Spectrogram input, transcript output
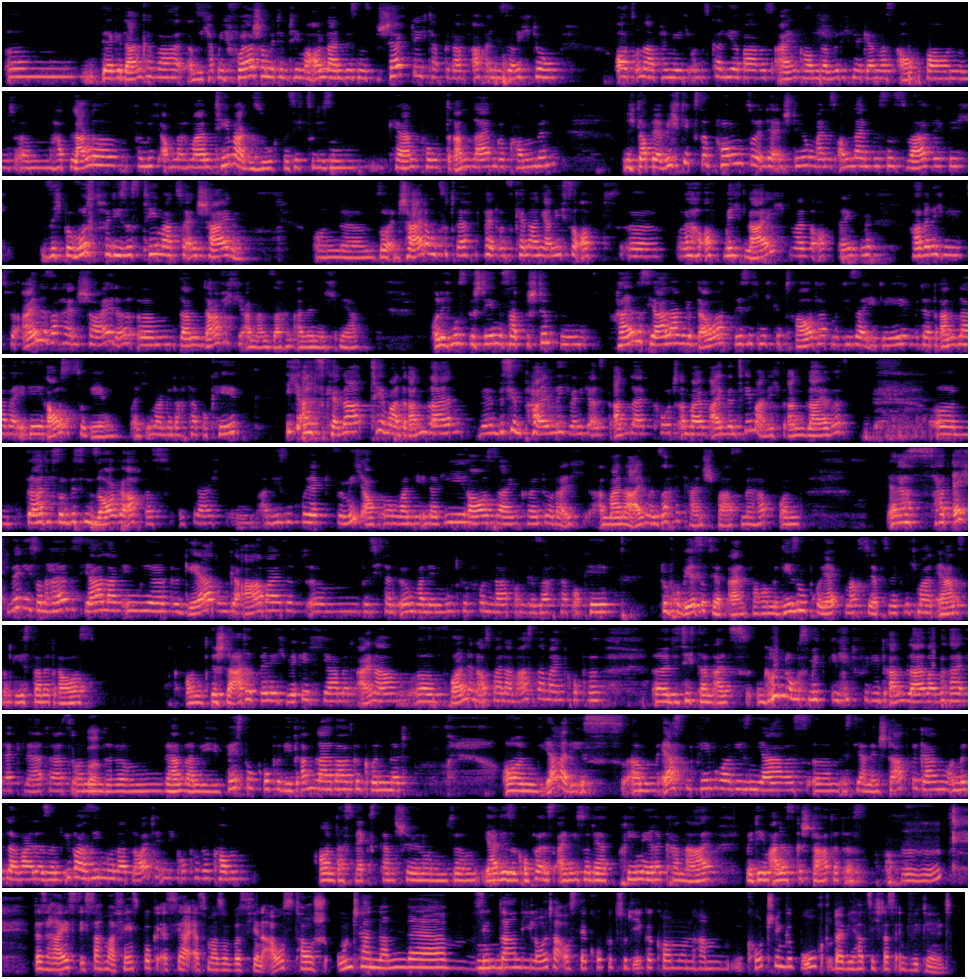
Ähm, der Gedanke war, also ich habe mich vorher schon mit dem Thema Online-Business beschäftigt, habe gedacht, auch in diese Richtung ortsunabhängig und skalierbares Einkommen, da würde ich mir gern was aufbauen und ähm, habe lange für mich auch nach meinem Thema gesucht, bis ich zu diesem Kernpunkt dranbleiben gekommen bin. Und ich glaube, der wichtigste Punkt so in der Entstehung meines Online-Business war wirklich, sich bewusst für dieses Thema zu entscheiden. Und äh, so Entscheidungen zu treffen, fällt uns Kennern ja nicht so oft äh, oder oft nicht leicht, weil wir oft denken, wenn ich mich jetzt für eine Sache entscheide, ähm, dann darf ich die anderen Sachen alle nicht mehr. Und ich muss gestehen, es hat bestimmt ein halbes Jahr lang gedauert, bis ich mich getraut habe, mit dieser Idee, mit der Dranbleiber-Idee rauszugehen. Weil ich immer gedacht habe, okay, ich als Kenner, Thema dranbleiben, wäre ein bisschen peinlich, wenn ich als Dranbleib-Coach an meinem eigenen Thema nicht dranbleibe. Und da hatte ich so ein bisschen Sorge, ach, dass vielleicht an diesem Projekt für mich auch irgendwann die Energie raus sein könnte oder ich an meiner eigenen Sache keinen Spaß mehr habe. Und ja, das hat echt wirklich so ein halbes Jahr lang in mir gegärt und gearbeitet, ähm, bis ich dann irgendwann den Mut gefunden habe und gesagt habe, okay, du probierst es jetzt einfach und mit diesem Projekt machst du jetzt wirklich mal ernst und gehst damit raus. Und gestartet bin ich wirklich ja mit einer äh, Freundin aus meiner Mastermind-Gruppe, äh, die sich dann als Gründungsmitglied für die Dranbleiber bereit erklärt hat. Super. Und ähm, wir haben dann die Facebook-Gruppe, die Dranbleiber, gegründet. Und ja, die ist am 1. Februar diesen Jahres ähm, ist die an den Start gegangen und mittlerweile sind über 700 Leute in die Gruppe gekommen. Und das wächst ganz schön. Und ähm, ja, diese Gruppe ist eigentlich so der primäre Kanal, mit dem alles gestartet ist. Mhm. Das heißt, ich sag mal, Facebook ist ja erstmal so ein bisschen Austausch untereinander. Sind mhm. dann die Leute aus der Gruppe zu dir gekommen und haben Coaching gebucht oder wie hat sich das entwickelt?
